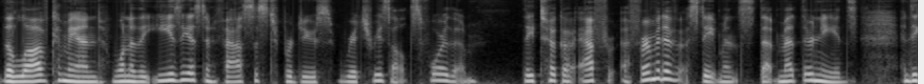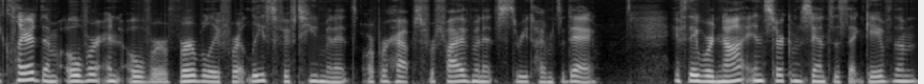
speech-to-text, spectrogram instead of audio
the law of command one of the easiest and fastest to produce rich results for them. They took aff- affirmative statements that met their needs and declared them over and over verbally for at least 15 minutes or perhaps for five minutes three times a day. If they were not in circumstances that gave them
